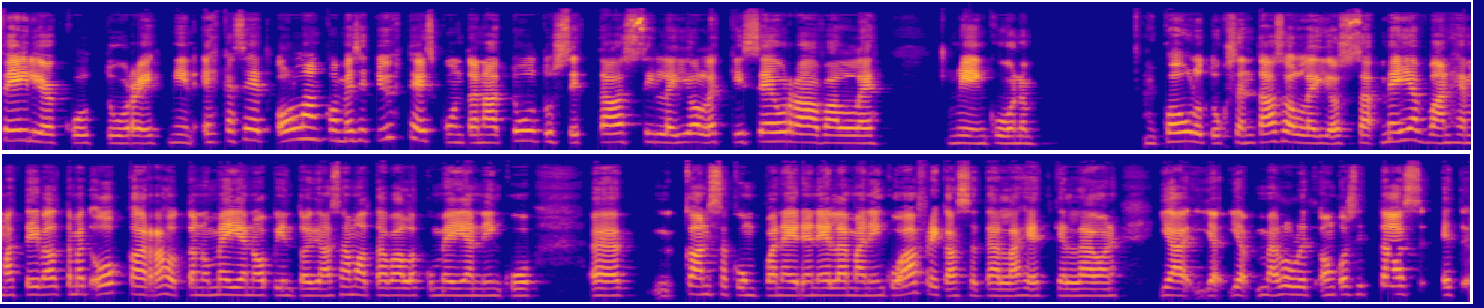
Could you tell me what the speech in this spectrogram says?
failure-kulttuuri, niin ehkä se, että ollaanko me sitten yhteiskuntana tultu sitten taas sille jollekin seuraavalle niin kuin, koulutuksen tasolle, jossa meidän vanhemmat ei välttämättä olekaan rahoittanut meidän opintojaan samalla tavalla kuin meidän niin kuin, kanssakumppaneiden elämä niin kuin Afrikassa tällä hetkellä on. Ja, ja, ja mä luulen, että onko sitten taas, että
